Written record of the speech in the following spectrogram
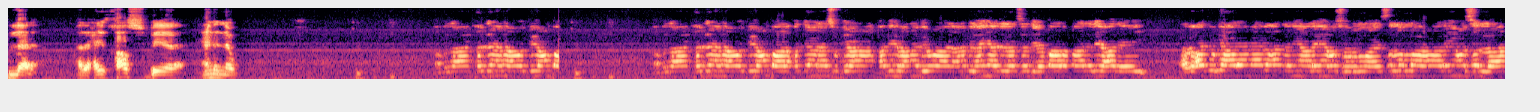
لا لا. هذا حديث خاص عند النوم. حدثنا وكيع حدثنا وكيع قال حدثنا سفيان عن حبيب عن أبي وائل عن أبي الهياج الأسدي قال قال لي علي ابعثك على ما بعثني عليه رسول الله صلى الله عليه وسلم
